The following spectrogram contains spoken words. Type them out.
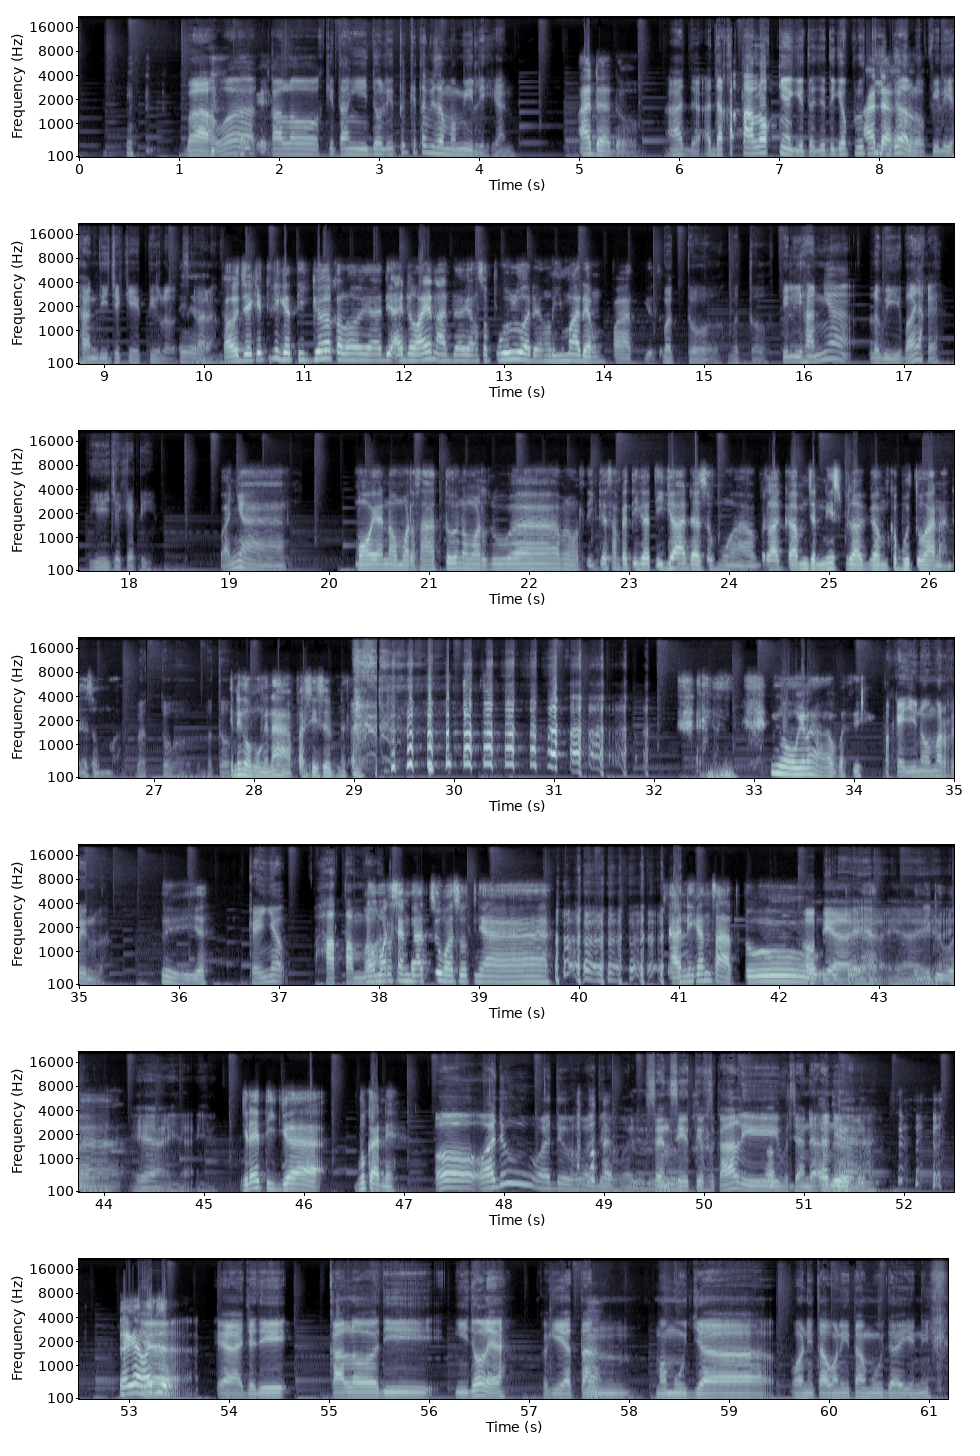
Bahwa Oke. kalau kita ngidol itu kita bisa memilih kan. Ada dong. Ada, ada katalognya gitu. Jadi 33 Ada, kan? loh pilihan di JKT loh Iya. sekarang. Kalau JKT 33, kalau ya di idol lain ada yang 10, ada yang 5, ada yang 4 gitu. Betul, betul. Pilihannya lebih banyak ya di JKT. Banyak. Mau yang nomor 1, nomor 2, nomor 3 sampai 33 ada semua. Beragam jenis, beragam kebutuhan ada semua. Betul, betul. Ini ngomongin apa sih sebenarnya? Ini ngomongin apa sih? Pakai dinomerin loh. Iya. Kayaknya hatam banget. Nomor senbatsu maksudnya. Shani kan satu. Oh iya, gitu iya, ya. iya. Ini iya, dua. Iya, iya, iya. Gila tiga. Bukan ya? Oh, waduh, waduh, waduh, waduh. Sensitif sekali Oh, bercandaannya. Ya, ya, lanjut. Ya, ya, jadi kalau di ngidol ya, kegiatan memuja wanita-wanita muda ini.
